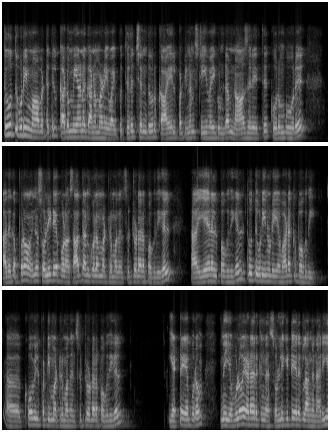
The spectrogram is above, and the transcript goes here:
தூத்துக்குடி மாவட்டத்தில் கடுமையான கனமழை வாய்ப்பு. திருச்செந்தூர் காயல்பட்டினம் ஸ்ரீவைகுண்டம் நாசிரேத்து குறும்பூர் அதுக்கப்புறம் இன்னும் சொல்லிட்டே போகலாம் சாத்தான்குளம் மற்றும் அதன் சுற்றுவட்டார பகுதிகள் ஏரல் பகுதிகள் தூத்துக்குடியினுடைய வடக்கு பகுதி கோவில்பட்டி மற்றும் அதன் சுற்றுவட்டார பகுதிகள் எட்டயபுரம். இன்னும் எவ்வளோ இடம் இருக்குங்க. சொல்லிக்கிட்டே இருக்கலாங்க. நிறைய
